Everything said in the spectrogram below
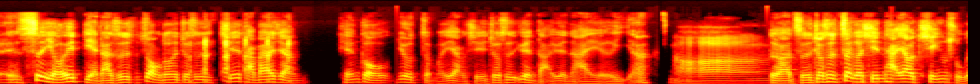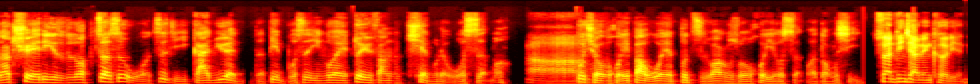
呃，是有一点啊，只是这种东西就是，其实坦白来讲。舔狗又怎么样？其实就是愿打愿挨而已啊！啊，对吧？只是就是这个心态要清楚，要确立是说，这是我自己甘愿的，并不是因为对方欠了我什么啊，不求回报，我也不指望说会有什么东西。虽然听起来有点可怜，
